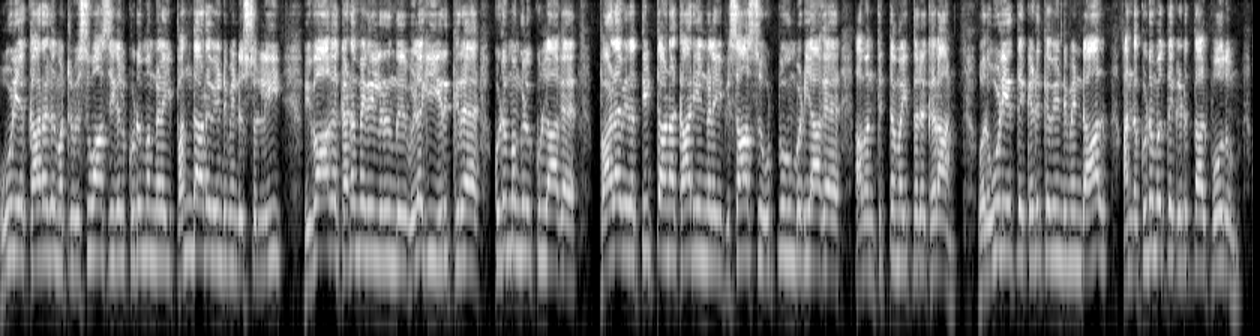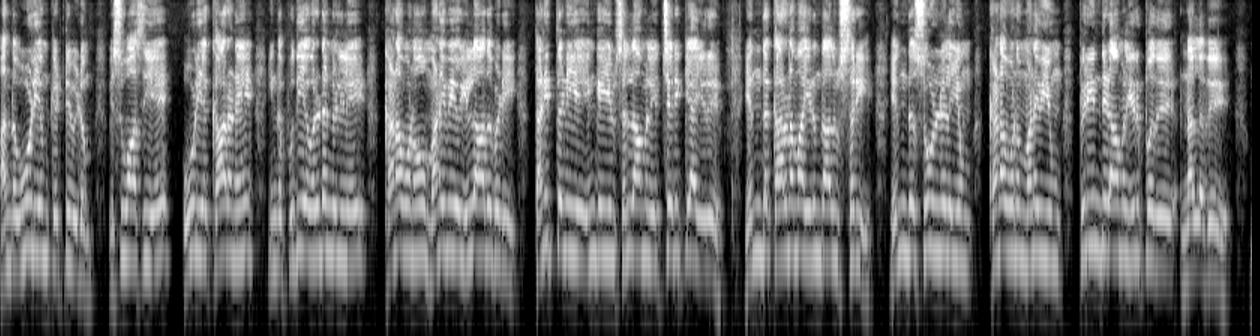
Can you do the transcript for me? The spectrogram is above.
ஊழியக்காரர்கள் மற்றும் விசுவாசிகள் குடும்பங்களை பந்தாட வேண்டும் என்று சொல்லி விவாக கடமைகளிலிருந்து விலகி இருக்கிற குடும்பங்களுக்குள்ளாக பலவித தீட்டான காரியங்களை பிசாசு உட்புகும்படியாக அவன் திட்டமைத்திருக்கிறான். ஒரு ஊழியத்தை கெடுக்க வேண்டும் என்றால் அந்த குடும்பத்தை கெடுத்தால் போதும். அந்த ஊழியம் கெட்டுவிடும். விசுவாசியே ஊழியக்காரனே இந்த புதிய வருடங்களிலே கணவனோ மனைவியோ இல்லாதபடி தனித்தனியே எங்கேயும் செல்லாமல் எச்சரிக்கையாயிரு. எந்த காரணமாய் இருந்தாலும் சரி எந்த சூழ்நிலையும் கணவனும் மனைவியும் பிரிந்திடாமல் இருப்பது நல்லது.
